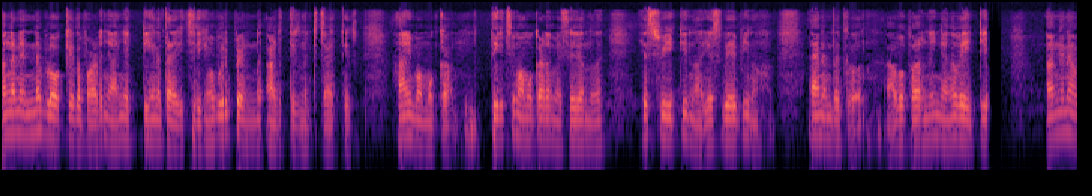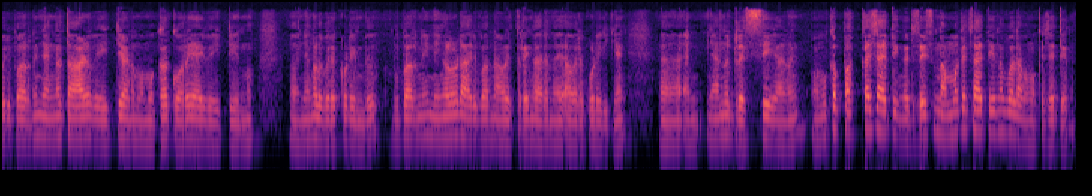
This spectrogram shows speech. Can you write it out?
അങ്ങനെ എന്നെ ബ്ലോക്ക് ചെയ്ത പാട് ഞാൻ ഞെട്ടി ഇങ്ങനെ തരിച്ചിരിക്കുമ്പോ ഒരു പെണ്ണ് അടുത്തിരുന്നിട്ട് ചാറ്റ് ചെയ്തു. ഹായ് മമ്മൂക്ക. തിരിച്ച് മമ്മൂക്കയുടെ മെസ്സേജ് വന്നത് യെസ് സ്വീറ്റിന്നാ യെസ് ബേബി എന്നാ ഞാൻ എന്തൊക്കെ വന്നു. അപ്പൊ പറഞ്ഞ് ഞങ്ങൾ വെയിറ്റ് അങ്ങനെ അവർ പറഞ്ഞു ഞങ്ങൾ താഴെ വെയിറ്റ് ചെയ്യണം മമ്മൂക്ക കുറെ ആയി വെയിറ്റ് ചെയ്യുന്നു ഞങ്ങൾ ഇവരെ കൂടെ ഉണ്ട്. അപ്പൊ പറഞ്ഞു നിങ്ങളോട് ആര് പറഞ്ഞു അവർ ഇത്രയും കാലം അവരെ കൂടെ ഇരിക്കാൻ? ഞാൻ ഡ്രസ് ചെയ്യാണ്. മമ്മൂക്ക പക്ക ചാറ്റിങ് ഒരു സൈസ് നമ്മക്ക് ചാറ്റ് ചെയ്യുന്ന പോലെ മമ്മൂക്ക ചാറ്റ് ചെയ്യുന്നത്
